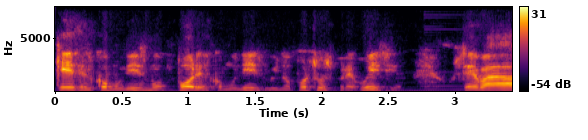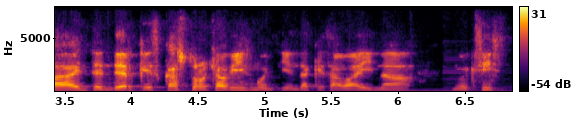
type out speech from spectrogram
es el comunismo por el comunismo y no por sus prejuicios. Usted va a entender que es castrochavismo, entienda que esa vaina no existe.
